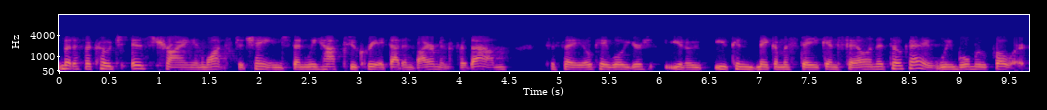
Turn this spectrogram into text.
but if a coach is trying and wants to change, then we have to create that environment for them to say, okay, well, you're, you know, you can make a mistake and fail, and it's okay. We will move forward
